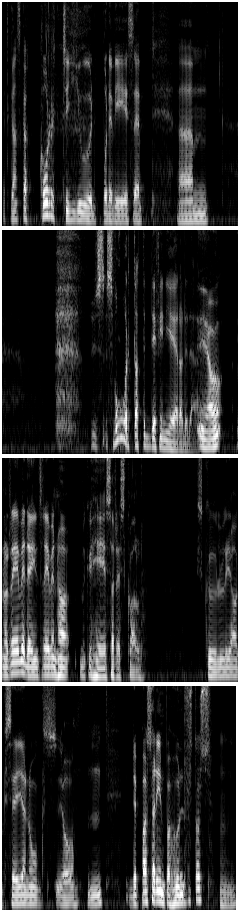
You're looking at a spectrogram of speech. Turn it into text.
Ett ganska kort ljud på det viset. Um, svårt att definiera det där. Ja, no, reven är inte. Reven har mycket hesare skall. Skulle jag säga nog. Ja. Mm. Det passar in på hund förstås. Mm.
